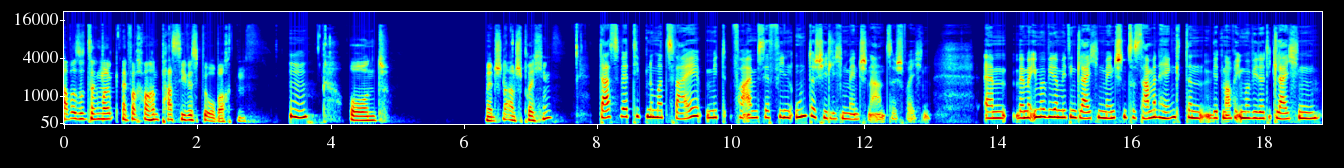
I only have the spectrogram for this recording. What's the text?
Aber sozusagen mal einfach auch ein passives Beobachten. Mhm. Und Menschen ansprechen. Das wäre Tipp Nummer zwei, mit vor allem sehr vielen unterschiedlichen Menschen anzusprechen ähm, wenn man immer wieder mit den gleichen Menschen zusammenhängt, dann wird man auch immer wieder die gleichen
